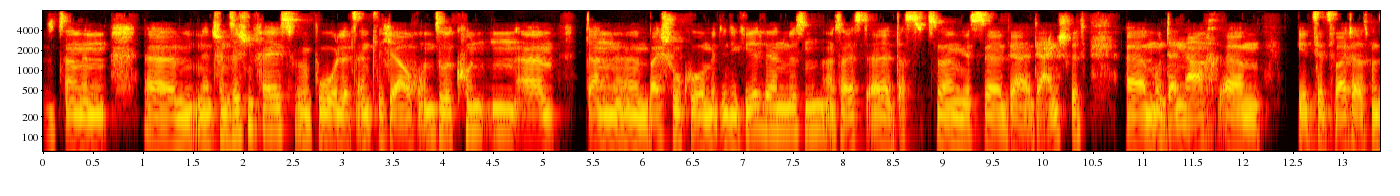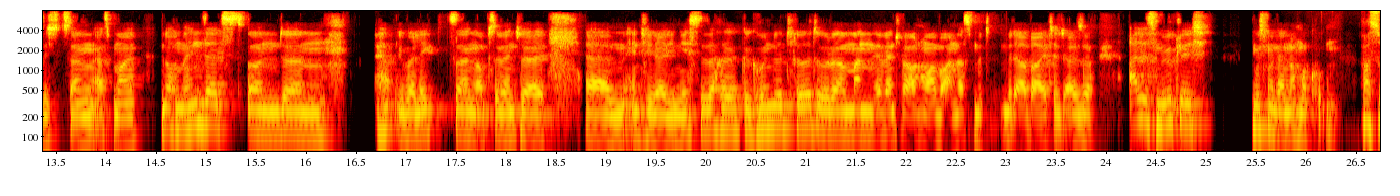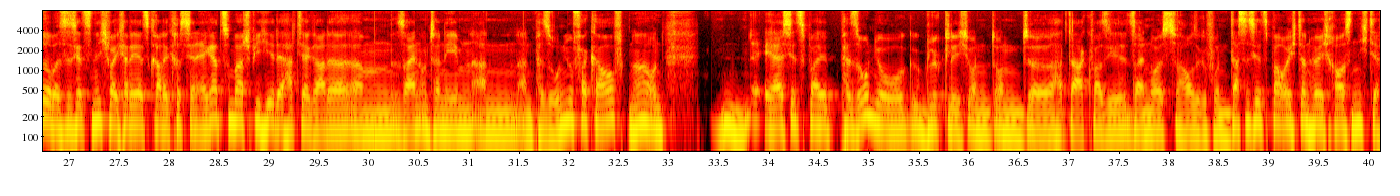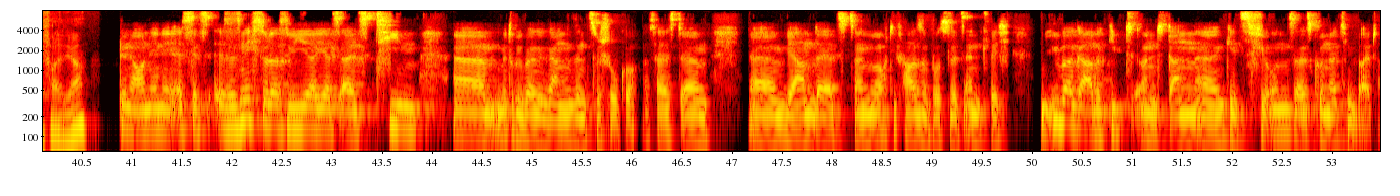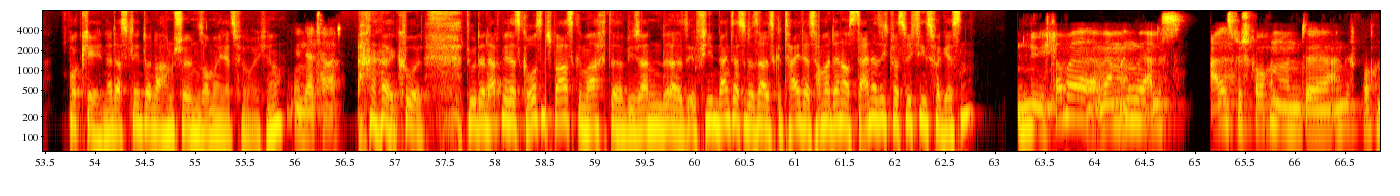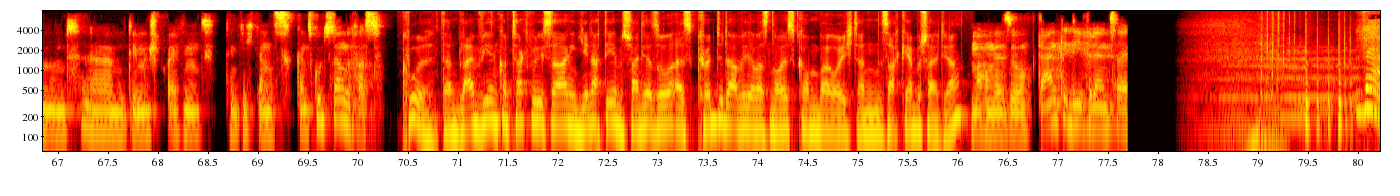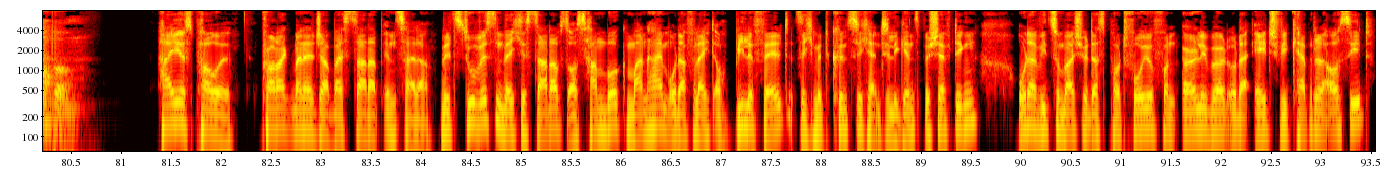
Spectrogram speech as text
sozusagen ähm, eine Transition Phase, wo letztendlich ja auch unsere Kunden ähm, dann äh, bei Schoko mit integriert werden müssen. Das heißt, äh, das sozusagen ist äh, der, der eine Schritt. Ähm, und danach ähm, geht es jetzt weiter, dass man sich sozusagen erstmal nochmal hinsetzt und ähm, ja, überlegt, ob es eventuell ähm, entweder die nächste Sache gegründet wird oder man eventuell auch nochmal woanders mit, mitarbeitet. Also alles möglich, muss man dann nochmal gucken. Ach so, aber es ist jetzt nicht, weil ich hatte jetzt gerade Christian Egger zum Beispiel hier, der hat ja gerade ähm, sein Unternehmen an, an Personio verkauft, ne? Und er ist jetzt bei Personio glücklich und, und äh, hat da quasi sein neues Zuhause gefunden. Das ist jetzt bei euch, dann höre ich raus, nicht der Fall, ja? Genau, nee, nee. Es, jetzt, es ist nicht so, dass wir jetzt als Team ähm, mit rübergegangen sind zu Schoko. Das heißt, ähm, äh, wir haben da jetzt dann nur noch die Phase, wo es letztendlich eine Übergabe gibt und dann äh, geht es für uns als Gründerteam weiter. Okay, na das klingt doch nach einem schönen Sommer jetzt für euch, ja? In der Tat. cool. Du, dann hat mir das großen Spaß gemacht. Äh, Bijan, äh, vielen Dank, dass du das alles geteilt hast. Haben wir denn aus deiner Sicht was Wichtiges vergessen? Nö, ich glaube, wir haben irgendwie alles alles besprochen und äh, angesprochen und äh, dementsprechend, denke ich, ganz, ganz gut zusammengefasst. Cool, dann bleiben wir in Kontakt, würde ich sagen. Je nachdem, es scheint ja so, als könnte da wieder was Neues kommen bei euch. Dann sag gern Bescheid, ja? Machen wir so. Danke dir für deine Zeit. Werbung. Hi, hier ist Paul, Product Manager bei Startup Insider. Willst du wissen, welche Startups aus Hamburg, Mannheim oder vielleicht auch Bielefeld sich mit künstlicher Intelligenz beschäftigen? Oder wie zum Beispiel das Portfolio von Earlybird oder HV Capital aussieht?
